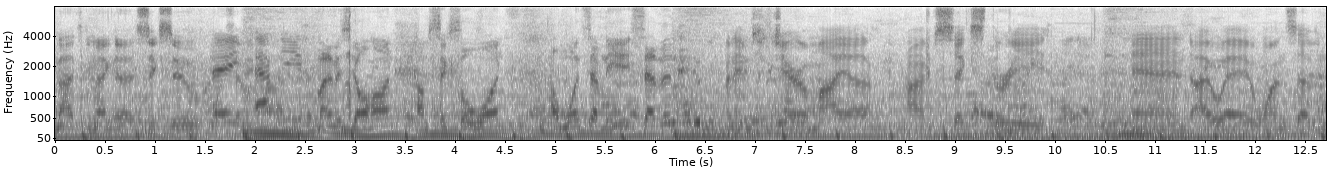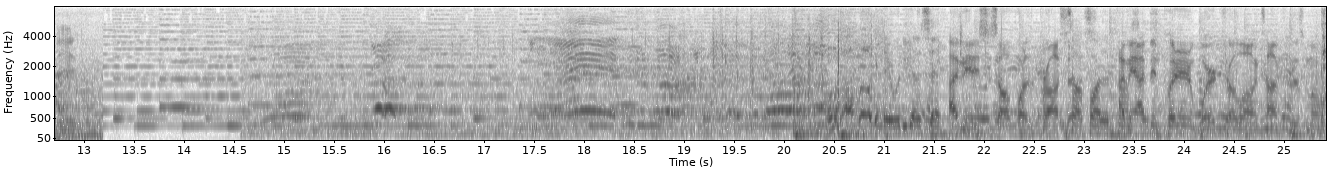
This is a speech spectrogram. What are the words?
Matt Magna, 6'2", Hey, after My name is Johan. I'm six foot one. I'm 178.7. My name is Jeremiah. I'm 6'3 and I weigh 170. Hey, what do you gotta say? I mean, it's just all part of the process. It's all part of the process. I mean, I've been putting in work for a long time for this moment.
